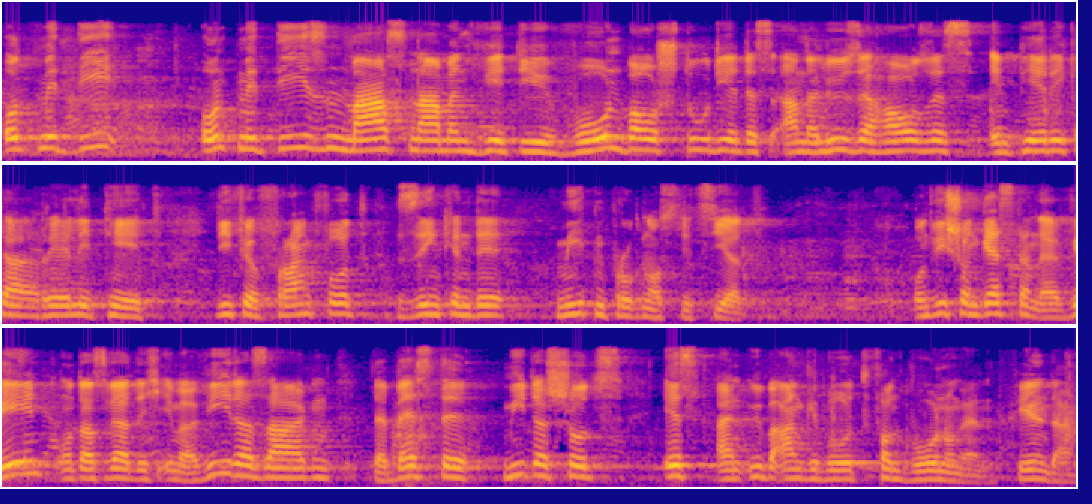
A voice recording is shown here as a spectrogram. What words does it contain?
Und mit und mit diesen Maßnahmen wird die Wohnbaustudie des Analysehauses Empirica Realität, die für Frankfurt sinkende Mieten prognostiziert. Und wie schon gestern erwähnt, und das werde ich immer wieder sagen, der beste Mieterschutz ist ein Überangebot von Wohnungen. Vielen Dank.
